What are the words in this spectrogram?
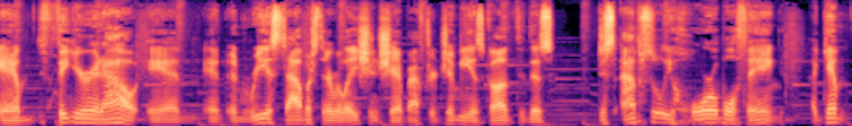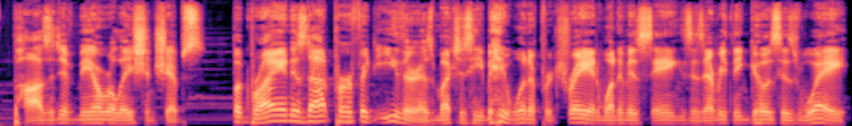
and figure it out and, and, and reestablish their relationship after Jimmy has gone through this just absolutely horrible thing. Again, positive male relationships. But Brian is not perfect either, as much as he may want to portray. And one of his sayings is everything goes his way.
